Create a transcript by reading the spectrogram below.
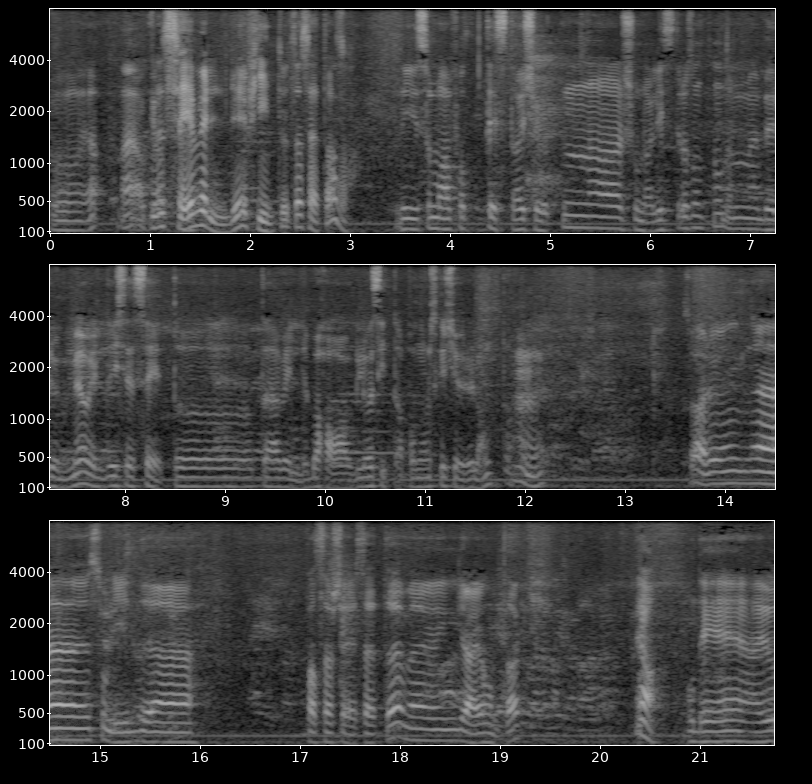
Og, ja, nei, det ser veldig fint ut, det setet, altså. De som har fått testa og kjørt den, av journalister og sånt, de berømmer jo veldig setet og at det er veldig behagelig å sitte på når en skal kjøre langt. Da. Så har du en eh, solid eh, passasjersete med greie håndtak. Ja, og det er jo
